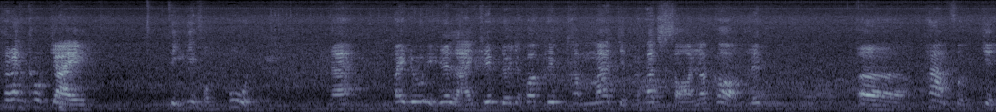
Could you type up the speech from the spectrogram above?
ถ้าท่านเข้าใจสิ่งที่ผมพูดนะไปดูอีกหลายๆคลิป โดยเฉพาะคลิปธรรมะจิตประพัฒสอนแล้วก็คลิปห้ามฝึกจิต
